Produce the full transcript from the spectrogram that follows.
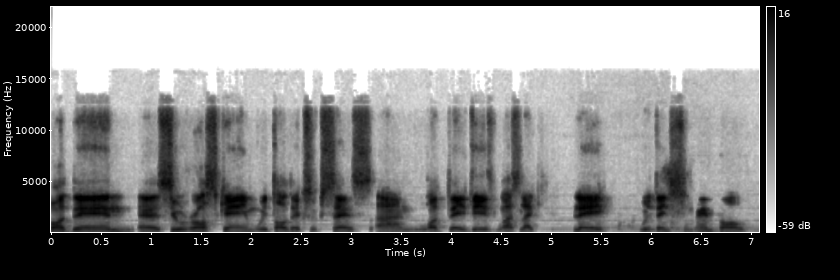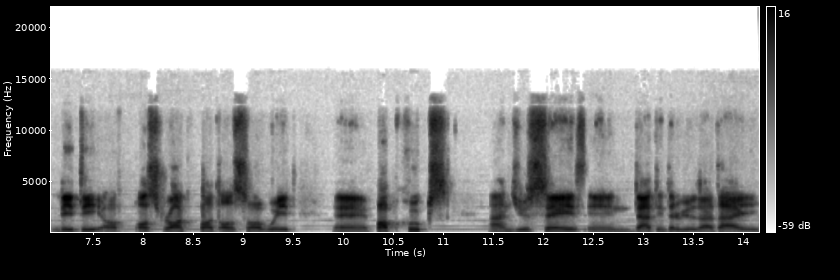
But then uh, Sigur Rós came with all the success, and what they did was like play with the instrumentality of post rock, but also with uh, pop hooks. And you say in that interview that I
